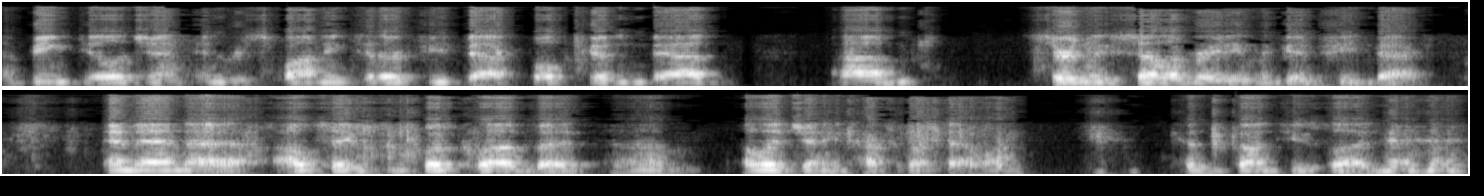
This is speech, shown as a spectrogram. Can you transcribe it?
uh, being diligent in responding to their feedback, both good and bad. Um, certainly celebrating the good feedback. And then uh, I'll say book club, but um, I'll let Jenny talk about that one because it's on two slides.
